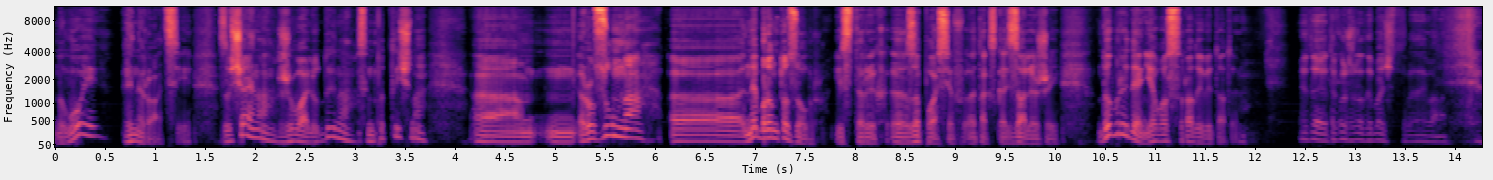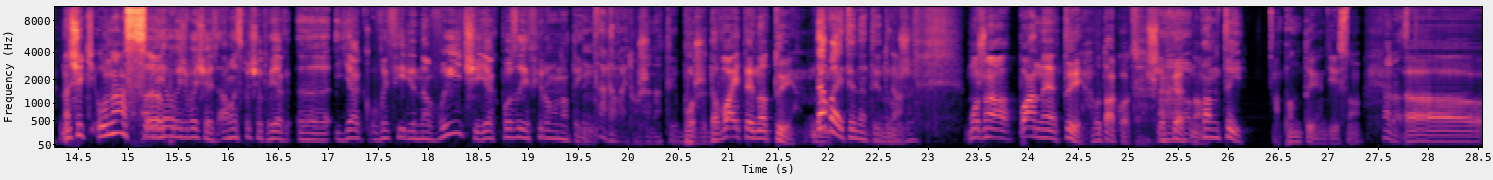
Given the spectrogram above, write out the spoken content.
нової генерації. Звичайна, жива людина, симпатична, е, розумна, е, не бронтозавр із старих е, запасів, е, так сказати, залежей. Добрий день, я вас радий вітати. Вітаю, також радий бачити тебе, Івана. Значить, у нас... А, е, я вибачаюсь, а ми спочатку як, е, як в ефірі на ви чи як поза ефіром на ти? Та давайте вже на ти. Боже, давайте на ти. Давайте на ти, Да. Можна пане ти, отак от, шляхетно. А, Пан ти. Понти, дійсно. Гаразд. А,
